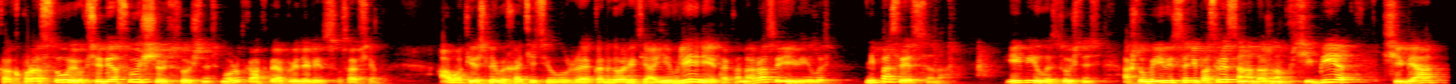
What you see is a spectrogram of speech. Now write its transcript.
как простую, в себе сущую сущность, может как-то определиться совсем. А вот если вы хотите уже, когда говорите о явлении, так она раз и явилась. Непосредственно. Явилась сущность. А чтобы явиться непосредственно, она должна в себе себя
